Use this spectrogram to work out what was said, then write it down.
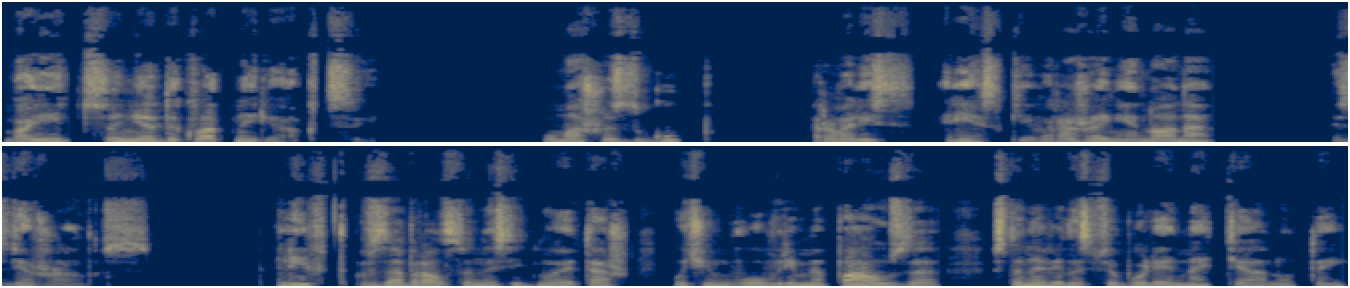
боится неадекватной реакции. У Маши с губ рвались резкие выражения, но она сдержалась. Лифт взобрался на седьмой этаж очень вовремя, пауза становилась все более натянутой.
